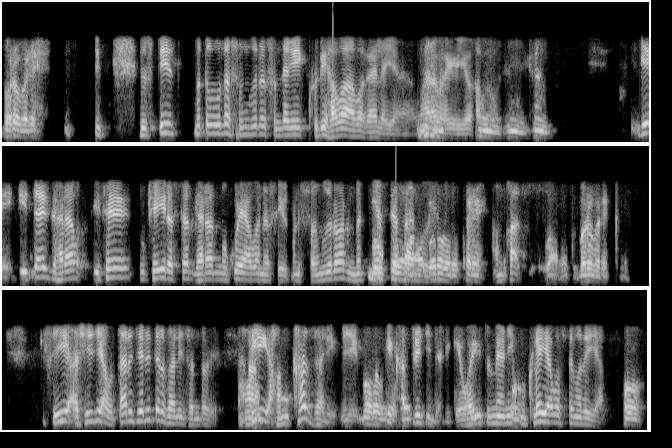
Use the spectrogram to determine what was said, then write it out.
बरोबर आहे. नुसतीच मग तो बोला समुद्र संध्याकाळी खुली हवा बघायला या. वारा बघायला या, हवा म्हणजे इथे घरा इथे कुठेही रस्त्यात घरात मोकळे हवं नसेल पण समुद्रावर नक्की. हमखास बरोबर आहे. ही अशी जी अवतार चरित्र झाली संत हा. हमखास झाली म्हणजे खात्रीची झाली केव्हाही तुम्ही आणि हो. कुठल्याही अवस्थेमध्ये या हो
